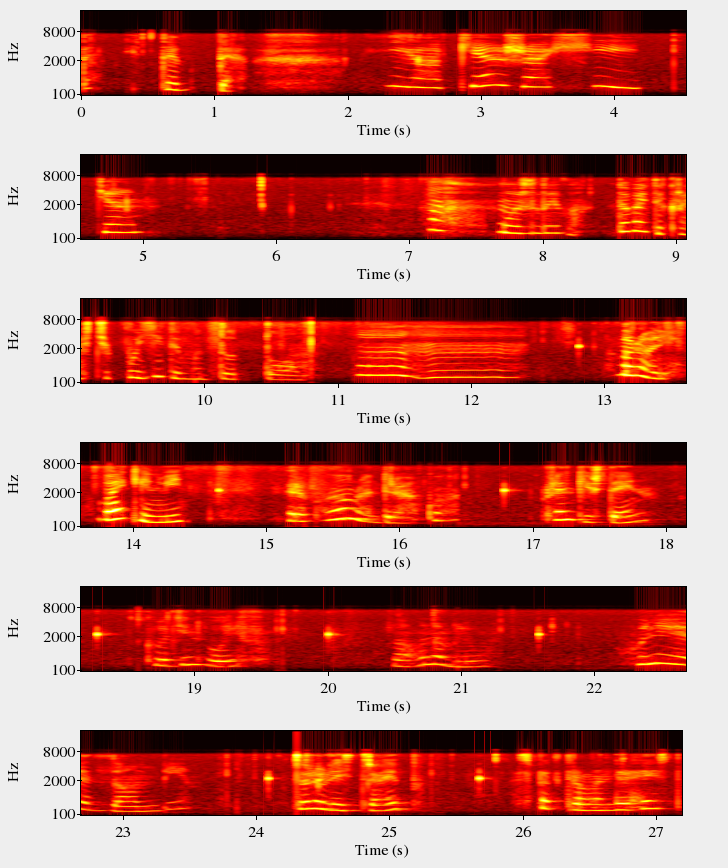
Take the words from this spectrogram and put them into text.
де, і те де. Яке жахіття. Ах, можливо. Давайте краще поїдемо додому. Ага. В ролі Вайтлін Віт, Дракула Дракула, Франкіштейн, Клодін Вольф, Лагуна Блю, Гулія Зомбі, Торелі Страйп, Спектра Вандергейст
